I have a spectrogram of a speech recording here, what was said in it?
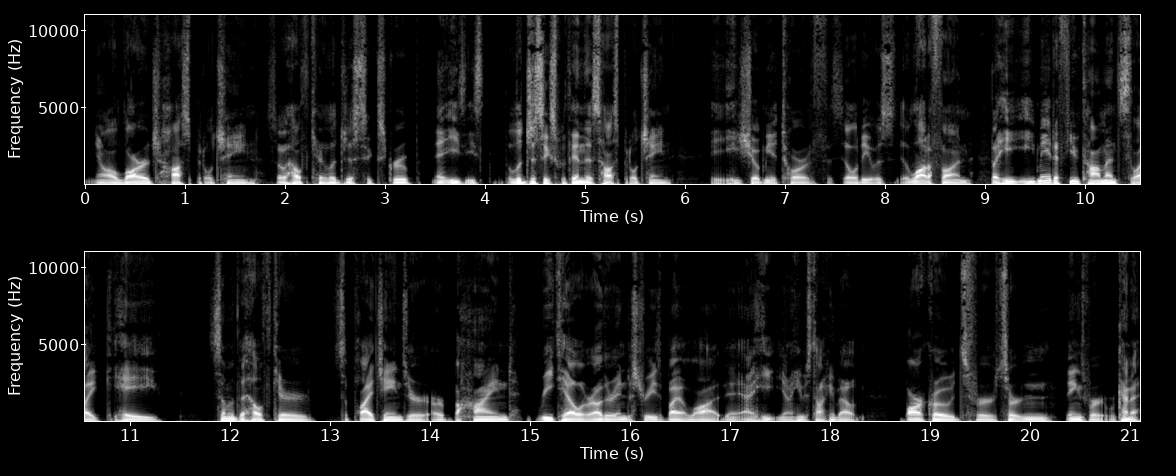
you know a large hospital chain, so healthcare logistics group. He's, he's the logistics within this hospital chain. He showed me a tour of the facility. It was a lot of fun, but he he made a few comments like, "Hey, some of the healthcare supply chains are, are behind retail or other industries by a lot. Uh, he, you know, he was talking about barcodes for certain things where we're kind of,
